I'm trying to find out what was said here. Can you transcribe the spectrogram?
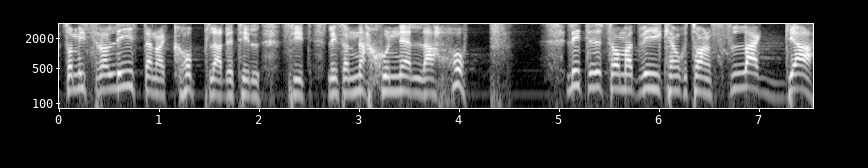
Som israeliterna kopplade till sitt liksom, nationella hopp. Lite som att vi kanske tar en flagga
